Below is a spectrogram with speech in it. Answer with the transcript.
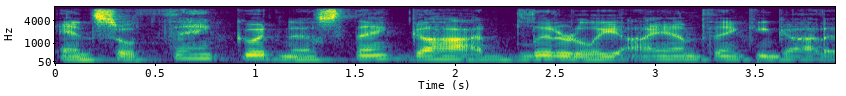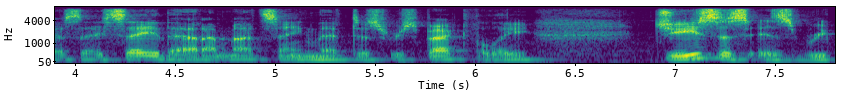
And so, thank goodness, thank God, literally, I am thanking God as I say that. I'm not saying that disrespectfully. Jesus is, re-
